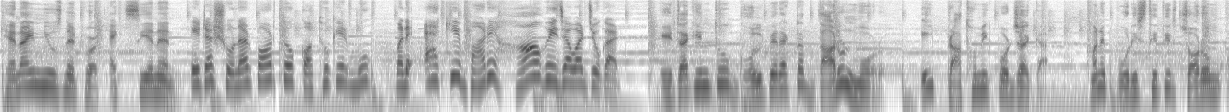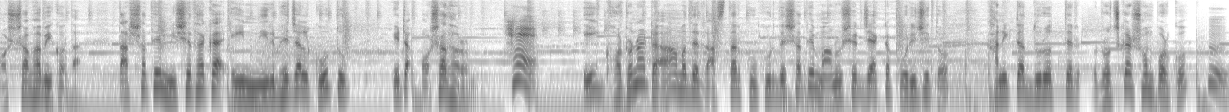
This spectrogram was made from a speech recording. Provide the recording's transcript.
খেনাইন নিউজ নেটওয়ার্ক এক সিএনএন। এটা শোনার পর তো কথকের মুখ মানে একেবারে হাঁ হয়ে যাওয়ার জোগাড়। এটা কিন্তু গল্পের একটা দারুণ মোড় এই প্রাথমিক পর্যায়কার মানে পরিস্থিতির চরম অস্বাভাবিকতা। তার সাথে মিশে থাকা এই নির্ভেজাল কৌতুক এটা অসাধারণ। হ্যাঁ। এই ঘটনাটা আমাদের রাস্তার কুকুরদের সাথে মানুষের যে একটা পরিচিত খানিকটা দূরত্বের রোজকার সম্পর্ক হুম।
